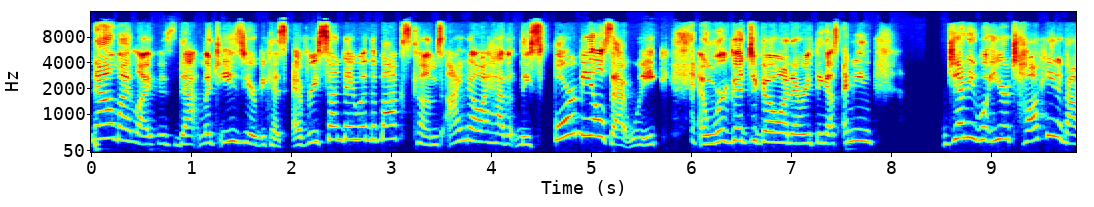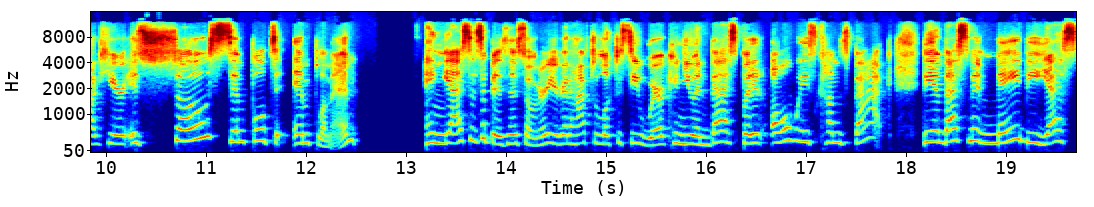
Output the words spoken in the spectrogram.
now my life is that much easier because every Sunday when the box comes, I know I have at least four meals that week and we're good to go on everything else. I mean, Jenny, what you're talking about here is so simple to implement. And yes, as a business owner, you're going to have to look to see where can you invest, but it always comes back. The investment may be, yes,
